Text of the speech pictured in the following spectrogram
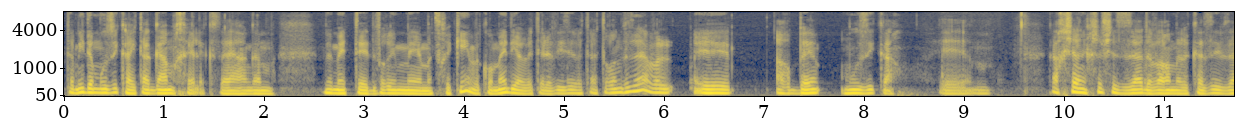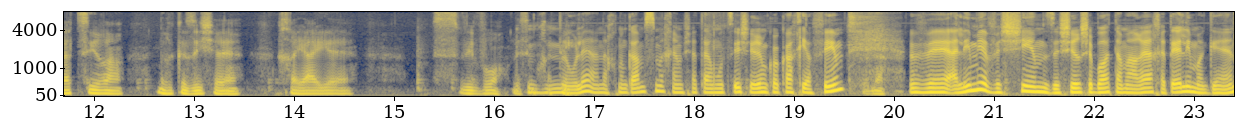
תמיד המוזיקה הייתה גם חלק. זה היה גם... באמת אה, דברים אה, מצחיקים, וקומדיה, וטלוויזיה, ותיאטרון וזה, אבל אה, הרבה מוזיקה. אה, כך שאני חושב שזה הדבר המרכזי, זה הציר המרכזי שחיי אה, סביבו, לשמחתי. מעולה, אנחנו גם שמחים שאתה מוציא שירים כל כך יפים. תודה. ועלים יבשים זה שיר שבו אתה מארח את אלי מגן.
